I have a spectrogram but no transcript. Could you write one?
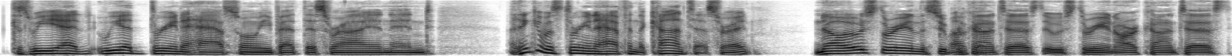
because we had we had three and a half when we bet this Ryan and I think it was three and a half in the contest, right? No, it was three in the super Okay. contest. It was three in our contest.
